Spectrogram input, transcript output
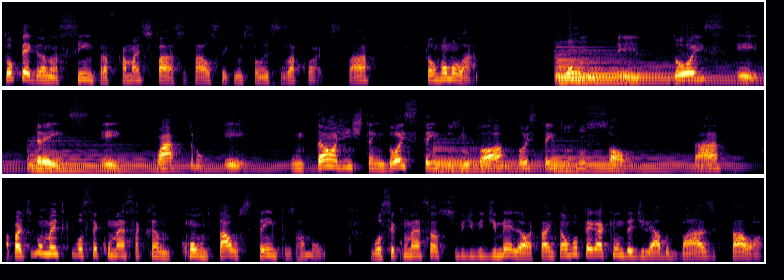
Tô pegando assim para ficar mais fácil, tá? Eu sei que não são esses acordes, tá? Então vamos lá. Um E, dois E, três E, quatro E. Então a gente tem dois tempos no Dó, dois tempos no Sol, tá? A partir do momento que você começa a contar os tempos, Ramon, você começa a subdividir melhor, tá? Então eu vou pegar aqui um dedilhado básico, tá? Ó.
